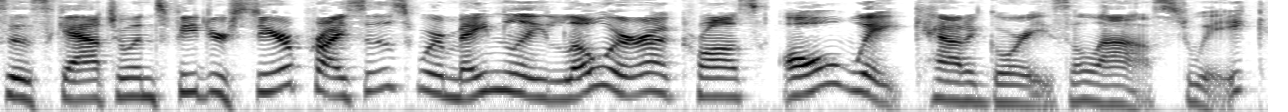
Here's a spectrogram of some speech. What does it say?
Saskatchewan's feeder steer prices were mainly lower across all weight categories last week.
